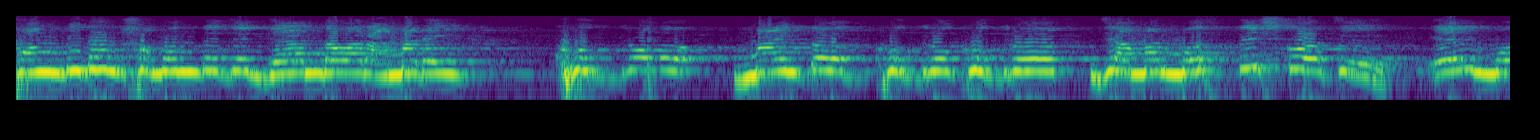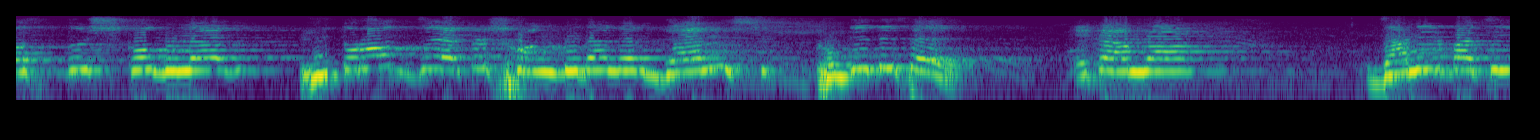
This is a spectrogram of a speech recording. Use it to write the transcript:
সংবিধান সম্বন্ধে যে জ্ঞান দেওয়ার আমার এই ক্ষুদ্র মাইন্ড, ক্ষুদ্র ক্ষুদ্র যে আমার মস্তিষ্ক আছে, এই মস্তিষ্কগুলার ভিতরত যে একটা সংবিধানের জ্ঞান ঢুকে দিছে, এটা আমরা জানির পাচ্ছি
